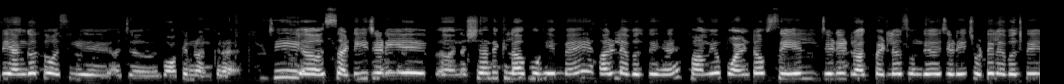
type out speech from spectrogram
ਦੇ ਐਂਗਲ ਤੋਂ ਅਸੀਂ ਇਹ ਅੱਜ ਵਾਕ ਐਂਡ ਰਨ ਕਰਾਇਆ। ਜੀ ਸਾਡੀ ਜਿਹੜੀ ਇਹ ਨਸ਼ਿਆਂ ਦੇ ਖਿਲਾਫ ਮੁਹਿੰਮ ਹੈ ਹਰ ਲੈਵਲ ਤੇ ਹੈ। ਭਾਵੇਂ ਉਹ ਪੁਆਇੰਟ ਆਫ ਸੇਲ ਜਿਹੜੇ ਡਰੱਗ ਪੈਡਲਰਸ ਹੁੰਦੇ ਆ, ਜਿਹੜੇ ਛੋਟੇ ਲੈਵਲ ਤੇ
